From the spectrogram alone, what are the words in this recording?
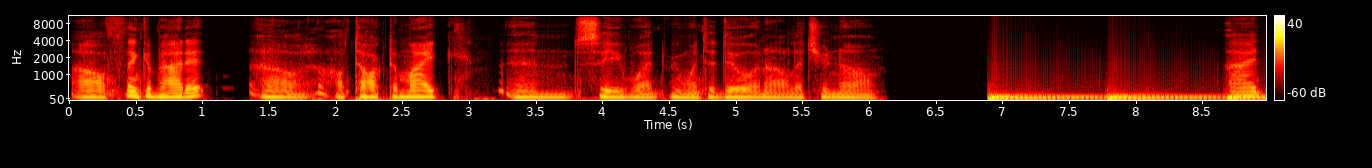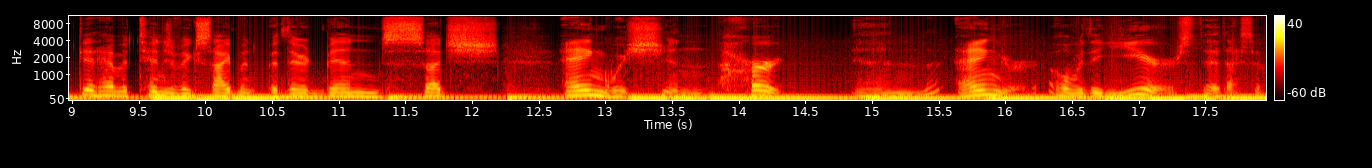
I'll think about it. I'll, I'll talk to Mike and see what we want to do, and I'll let you know. I did have a tinge of excitement, but there had been such anguish and hurt and anger over the years that I said,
